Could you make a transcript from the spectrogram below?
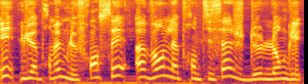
et lui apprend même le français avant l'apprentissage de l'anglais.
